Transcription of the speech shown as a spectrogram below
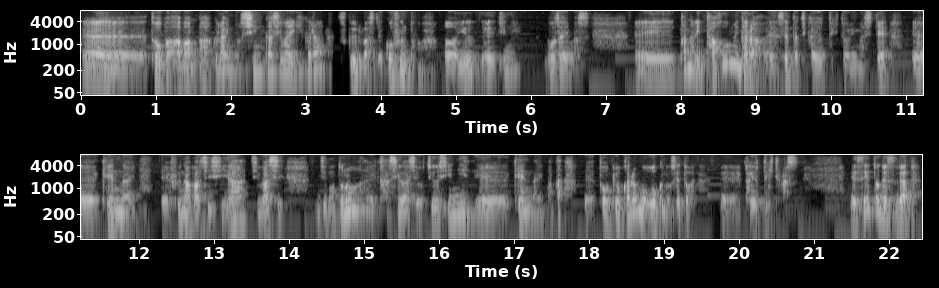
えー、東武アーバンパークラインの新柏駅からスクールバスで5分という地にございます。えー、かなり多方面から生徒たち通ってきておりまして、えー、県内、えー、船橋市や千葉市地元の柏市を中心に、えー、県内また東京からも多くの生徒が、えー、通ってきています。生徒ですが、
